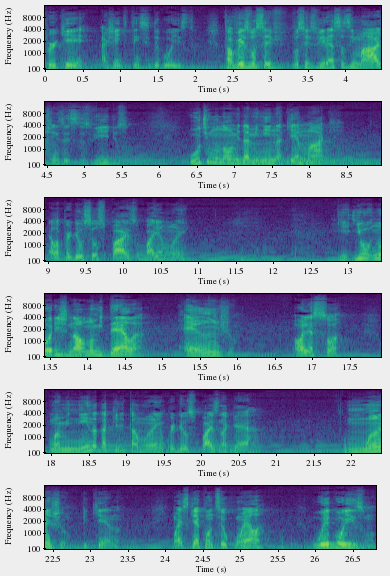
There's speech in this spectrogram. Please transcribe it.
Porque a gente tem sido egoísta. Talvez você, vocês viram essas imagens, esses vídeos. O último nome da menina aqui é Mac. Ela perdeu seus pais, o pai e a mãe. E, e no original o nome dela é Anjo. Olha só, uma menina daquele tamanho perdeu os pais na guerra. Um anjo pequeno. Mas o que aconteceu com ela? O egoísmo.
